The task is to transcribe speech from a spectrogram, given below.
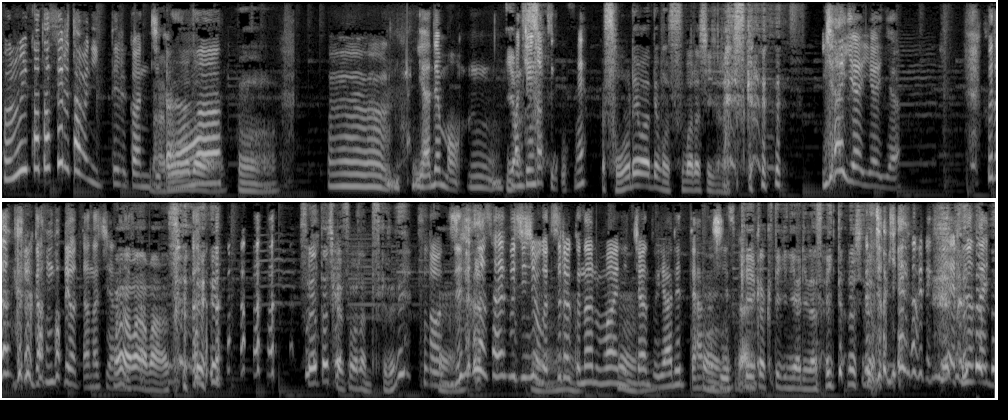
奮い立たせるために言ってる感じかな。うん。うーん。いや、でも、うん。まあ、験担ぎですね。それはでも素晴らしいじゃないですか。いやいやいやいや。普段から頑張れよって話じゃないまですか。あまあまあ、それは確かにそうなんですけどね。そう、うん自分の財布事情が辛くなる前にちゃんとやれって話ですから。うん計画的にやりなさいって話で。そ う計画的にやりなさいって。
